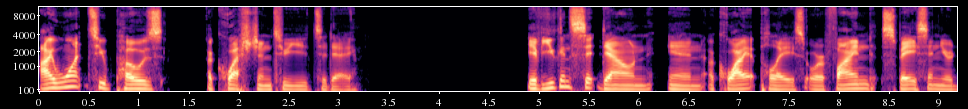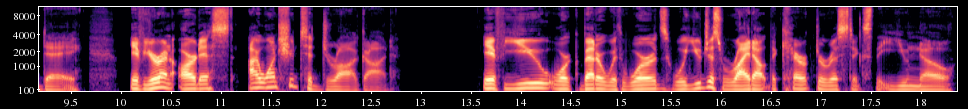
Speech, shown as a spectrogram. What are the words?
I want to pose a question to you today. If you can sit down in a quiet place or find space in your day, if you're an artist, I want you to draw God. If you work better with words, will you just write out the characteristics that you know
